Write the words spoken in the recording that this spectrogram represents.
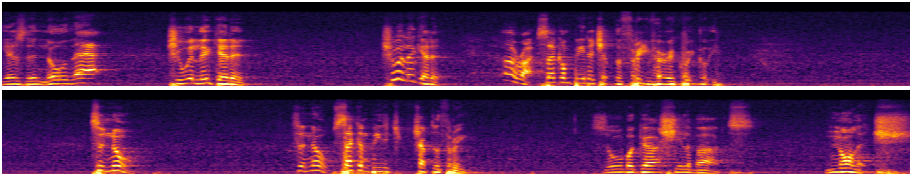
You guys didn't know that? Should we look at it? Should we look at it? All right. Second Peter chapter 3, very quickly. To know. To know. Second Peter chapter 3. Zobaga. Knowledge.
